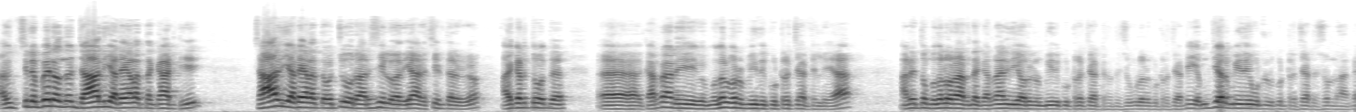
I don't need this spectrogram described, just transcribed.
அது சில பேர் வந்து ஜாதி அடையாளத்தை காட்டி சாதி அடையாளத்தை வச்சு ஒரு அரசியல்வாதியா அரசியல் தலைவியோ அதுக்கடுத்து வந்து கருணாநிதி முதல்வர் மீது குற்றச்சாட்டு இல்லையா? அனைத்து முதல்வராக இருந்த கருணாநிதி அவர்கள் மீது குற்றச்சாட்டு இருந்துச்சு ஊழல் குற்றச்சாட்டு. எம்ஜிஆர் மீது ஊழல் குற்றச்சாட்டு சொன்னாங்க.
